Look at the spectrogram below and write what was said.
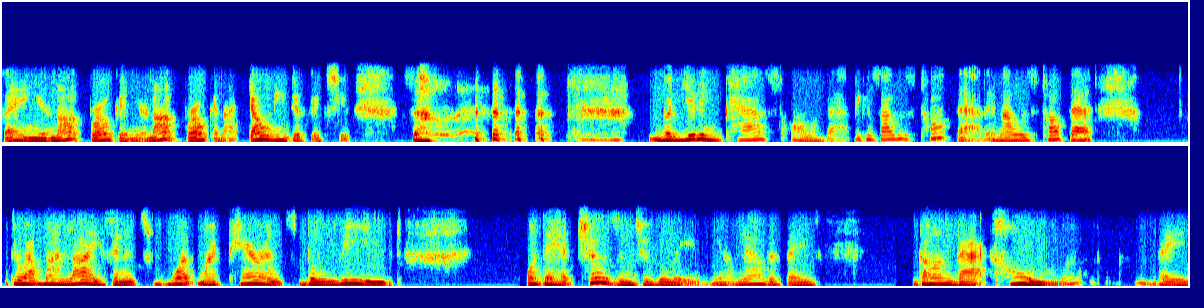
saying you're not broken, you're not broken. I don't need to fix you. So, but getting past all of that because I was taught that, and I was taught that throughout my life, and it's what my parents believed, what they had chosen to believe. You know, now that they've gone back home, they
